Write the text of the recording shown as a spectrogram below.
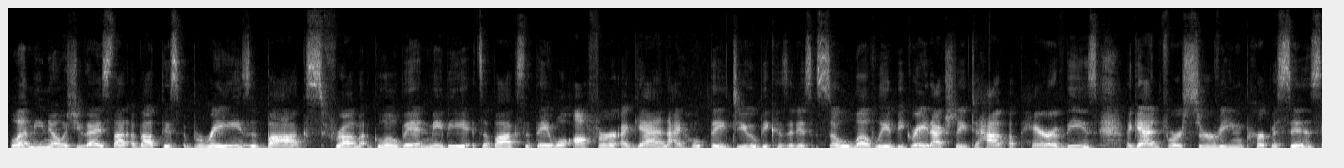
let me know what you guys thought about this Braise box from GlobeIn. Maybe it's a box that they will offer again. I hope they do because it is so lovely. It'd be great actually to have a pair of these, again, for serving purposes.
